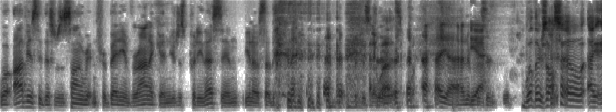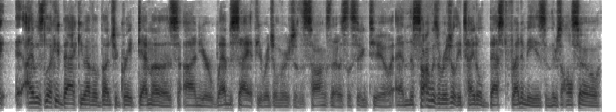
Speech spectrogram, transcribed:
"Well, obviously this was a song written for Betty and Veronica, and you're just putting us in, you know." So, It was. yeah, hundred Yeah. percent. Well, there's also I I was looking back. You have a bunch of great demos on your website, the original version of the songs that I was listening to, and the song was originally titled "Best Frenemies," and there's also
